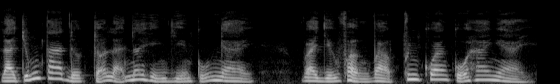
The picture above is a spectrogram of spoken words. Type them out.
là chúng ta được trở lại nơi hiện diện của Ngài và dự phần vào vinh quang của hai Ngài.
